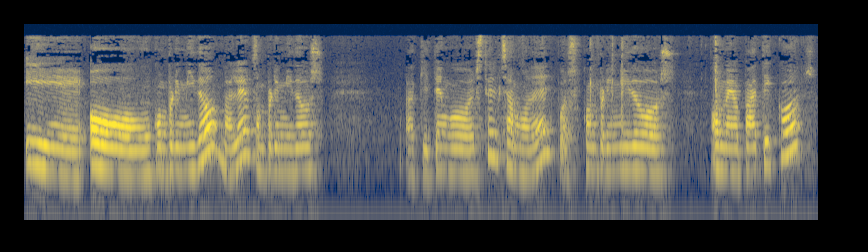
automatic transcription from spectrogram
y, o un comprimido, ¿vale? Comprimidos, aquí tengo este, el chamodet, pues comprimidos homeopáticos.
